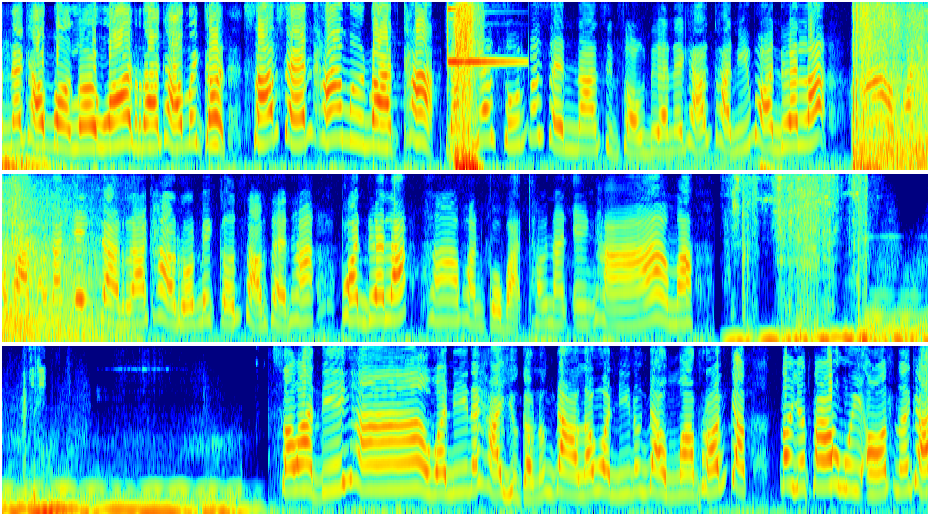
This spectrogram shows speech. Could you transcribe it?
นนะคะบอกเลยว่าราคาไม่เกิน 350,000 บาทค่ะดอกเบี้ย0%นาน 12 เดือนนะคะคันนี้ผ่อนเดือนละ5,000กว่าบาทเท่านั้นเองจากราคารถไม่เกิน 3,500,000ผ่อนเดือนละ 5,000กว่าบาทเท่านั้นเองค่ะมาสวัสดีค่ะ วันนี้นะคะอยู่กับน้องดาวแล้ววันนี้น้องดาวมาพร้อมกับ Toyota Vios นะคะ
